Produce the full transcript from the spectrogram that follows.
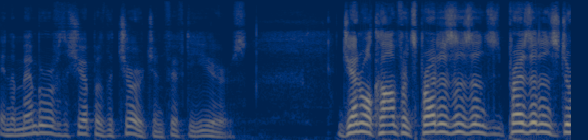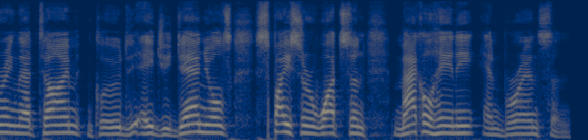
in the membership of the church in 50 years. General Conference presidents, presidents during that time include A.G. Daniells, Spicer, Watson, McElhany, and Branson.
